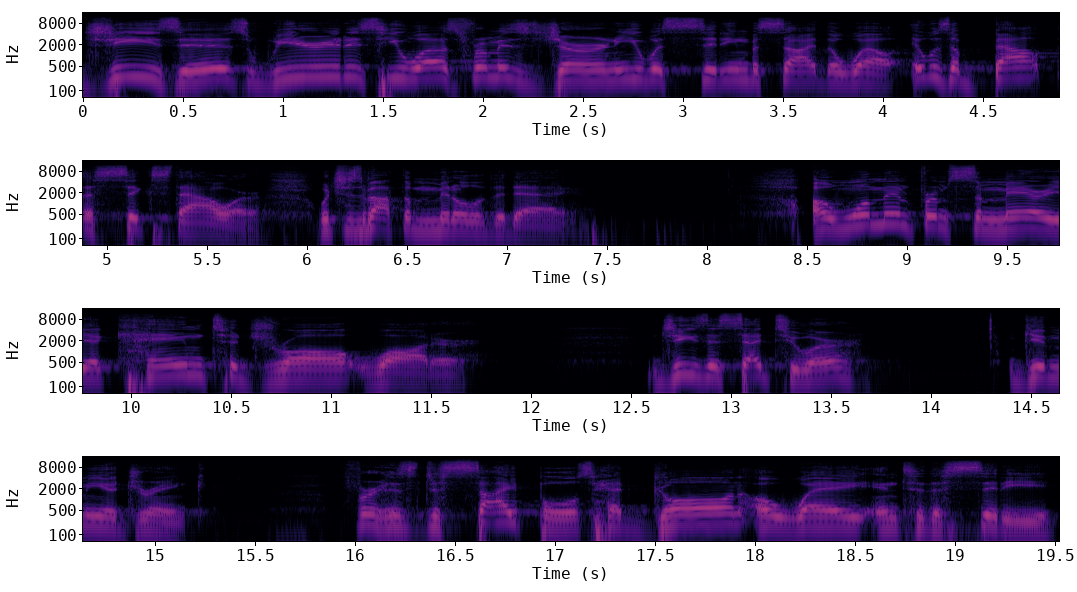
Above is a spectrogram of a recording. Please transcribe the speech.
Jesus, wearied as he was from his journey, was sitting beside the well. It was about the sixth hour, which is about the middle of the day. A woman from Samaria came to draw water. Jesus said to her, Give me a drink. For his disciples had gone away into the city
